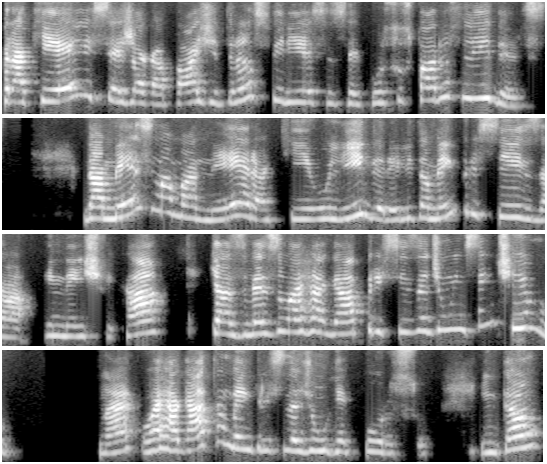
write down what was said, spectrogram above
para que ele seja capaz de transferir esses recursos para os líderes. Da mesma maneira que o líder ele também precisa identificar que às vezes o RH precisa de um incentivo, né? O RH também precisa de um recurso. Então,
